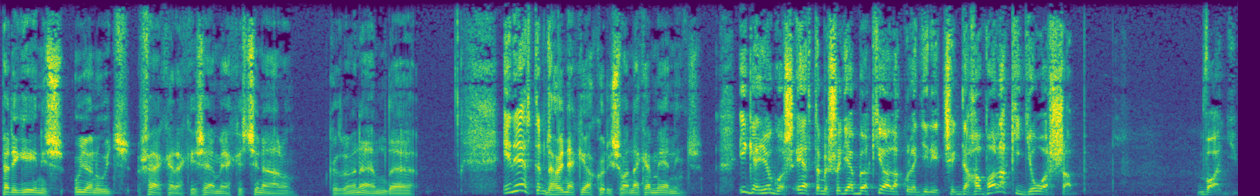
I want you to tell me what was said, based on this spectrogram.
Pedig én is ugyanúgy felkerek és elmegyek és csinálom. Közben nem, de, én értem, de hogy neki akkor is van, nekem miért nincs? igen, jogos, értem, és hogy ebből kialakul egy irítség, de ha valaki gyorsabb, vagy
